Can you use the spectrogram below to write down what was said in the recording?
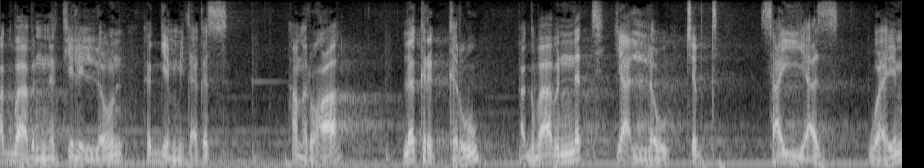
አግባብነት የሌለውን ህግ የሚጠቅስ ሐመርሃ ለክርክሩ አግባብነት ያለው ጭብጥ ሳይያዝ ወይም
